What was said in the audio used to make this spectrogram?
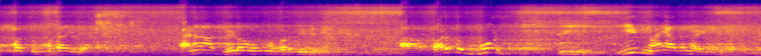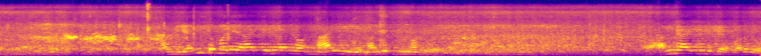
ಇಪ್ಪತ್ತು ಪುಟ ಇದೆ. ಹಣ ಬೀಳೋವರೆಗೂ ಬರೆದಿದ್ದೀನಿ. ಆ ಬರೆದು ಮೂರು ಈ ಈದ್ ನಾಯಿ ಆದಂಗೆ ಒಂದು ಎಂಟು ಮರಿ ಹಾಕಿದ ಒಂದು ನಾಯಿ ಮಗಿದ್ದು ನೋಡಿ. ಹಂಗಾಗಿಬಿಟ್ಟಿದೆ ಬರೆದು.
